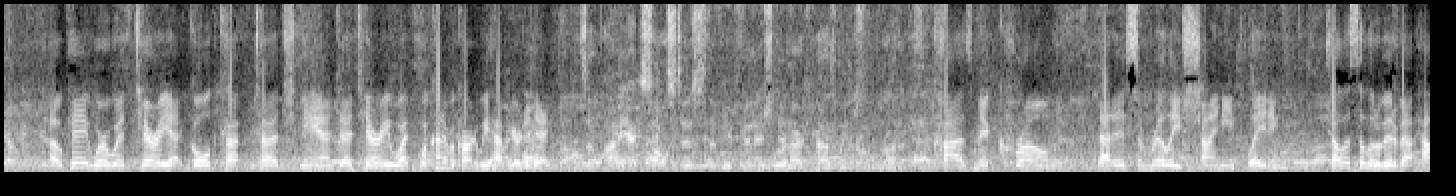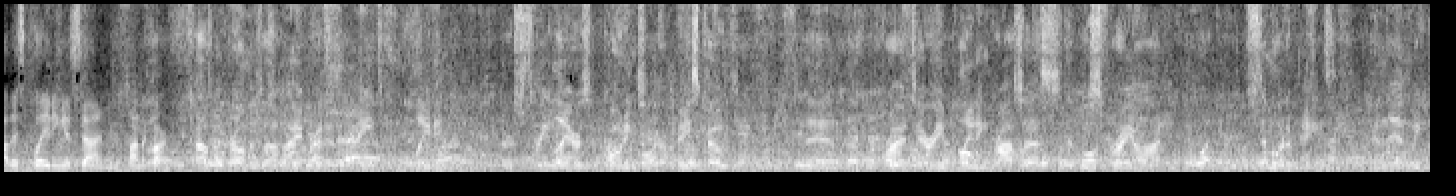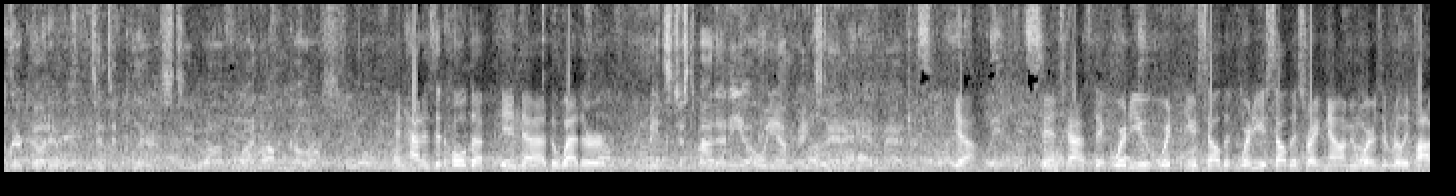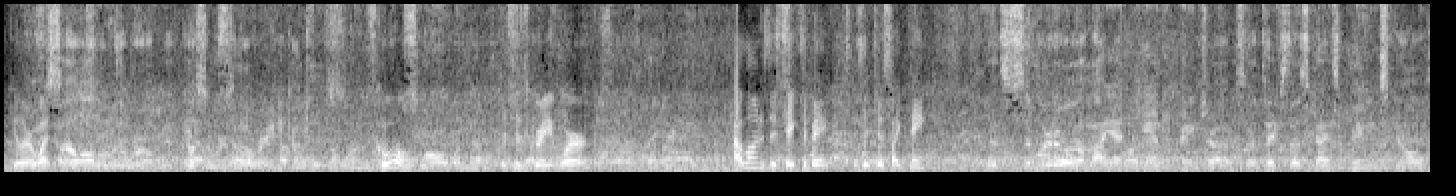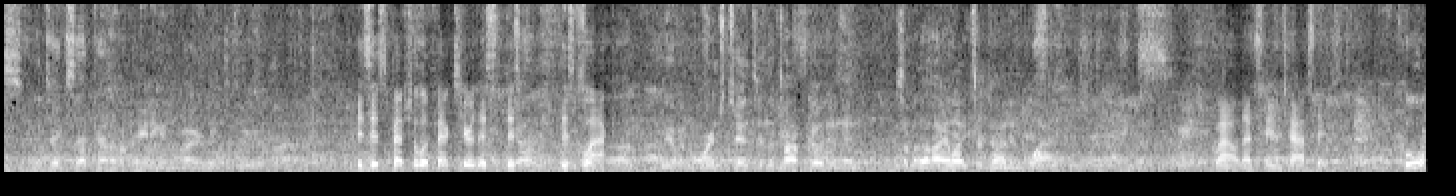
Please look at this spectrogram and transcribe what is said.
Okay, we're with Terry at Gold Cut Touch, and uh, Terry, what, what kind of a car do we have here today? It's a Pontiac Solstice that we finished in our Cosmic Chrome product. Cosmic Chrome. That is some really shiny plating. Tell us a little bit about how this plating is done on the car. Cosmic Chrome is a hybrid of paint and plating. There's three layers of coatings here. A base coat, then a proprietary plating process that we spray on, similar to paint, and then we clear coat it with tinted clears to uh, provide different colors. And how does it hold up in uh, the weather? It meets just about any OEM paint standard you can imagine. Yeah, it's fantastic. Where do you where do you sell that? Where do you sell this right now? I mean, where is it really popular? We What? sell all over the world. We have customers in over 80 countries. Cool. This is great work. Thank you. How long does this take to bake? Is it just like paint? It's similar to a high-end candy paint job, so it takes those kinds of painting skills. It takes that kind of a painting environment to do it. Is this special effects here? This this Yeah, this black? Uh, we have an orange tint in the top coat, and then some of the highlights are done in black. Wow, that's fantastic.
